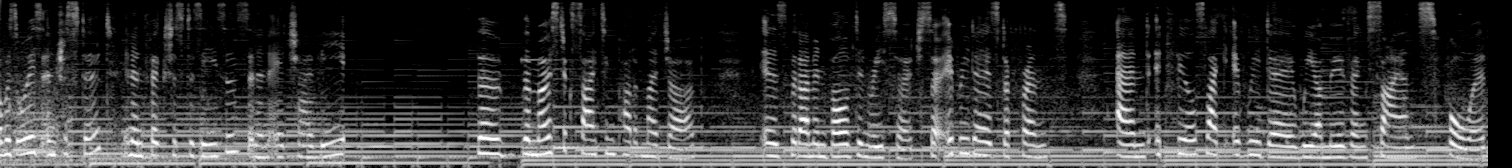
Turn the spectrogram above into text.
I was always interested in infectious diseases and in HIV. The, the most exciting part of my job is that I'm involved in research. So every day is different and it feels like every day we are moving science forward.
